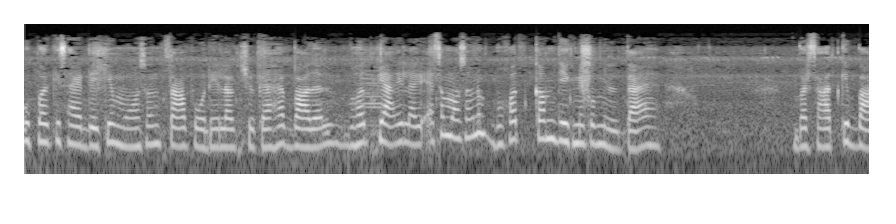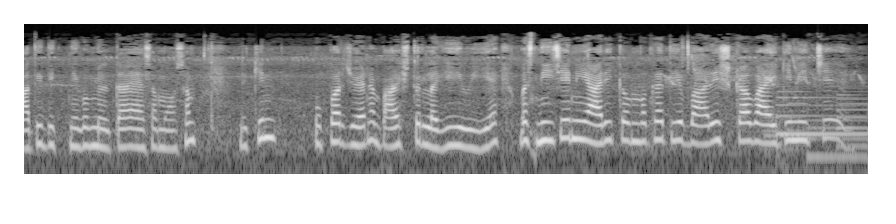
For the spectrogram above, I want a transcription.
ऊपर की साइड देखिए, मौसम साफ़ होने लग चुका है, बादल बहुत प्यारे लग लगे ऐसा मौसम ना बहुत कम देखने को मिलता है। बरसात के बाद ही दिखने को मिलता है ऐसा मौसम। लेकिन ऊपर जो है ना बारिश तो लगी हुई है। बस नीचे नहीं आ रही, कम वक्त ये बारिश कब आएगी नीचे?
